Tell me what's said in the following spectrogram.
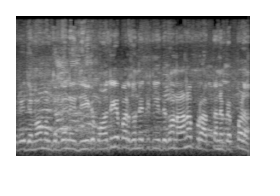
ਵੀਰੇ ਜਮਾ ਮੰਦਿਰ ਦੇ ਨਜ਼ਦੀਕ ਪਹੁੰਚ ਗਏ ਪਰ ਤੁਹਾਨੂੰ ਇੱਕ ਚੀਜ਼ ਦਿਖਾਉਣਾ ਨਾ, ਪੁਰਾਤਨ ਪਿੱਪਲ।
